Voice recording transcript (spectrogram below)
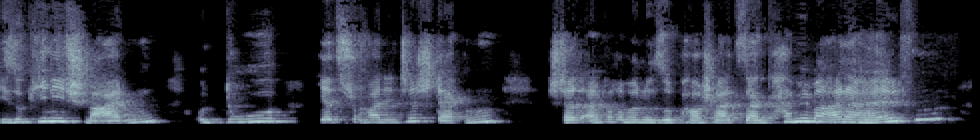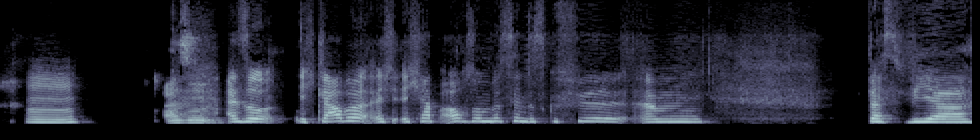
die Zucchini schneiden und du jetzt schon mal den Tisch decken, statt einfach immer nur so pauschal zu sagen, kann mir mal einer helfen? Mhm. Also, also ich glaube, ich, ich habe auch so ein bisschen das Gefühl, ähm, dass wir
